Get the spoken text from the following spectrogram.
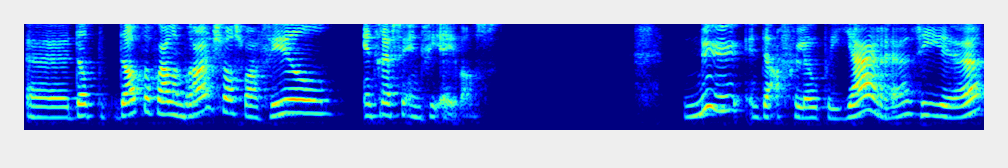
uh, dat dat toch wel een branche was waar veel interesse in VA was. Nu, in de afgelopen jaren, zie je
